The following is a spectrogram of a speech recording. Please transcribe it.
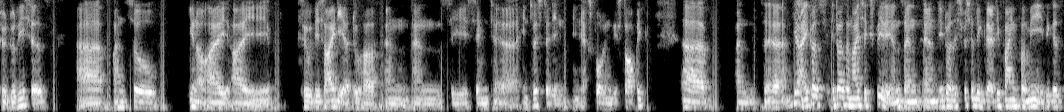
to do research. and so you know, I, I threw this idea to her, and and she seemed uh, interested in, in exploring this topic. And uh, yeah, it was it was a nice experience, and and it was especially gratifying for me because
